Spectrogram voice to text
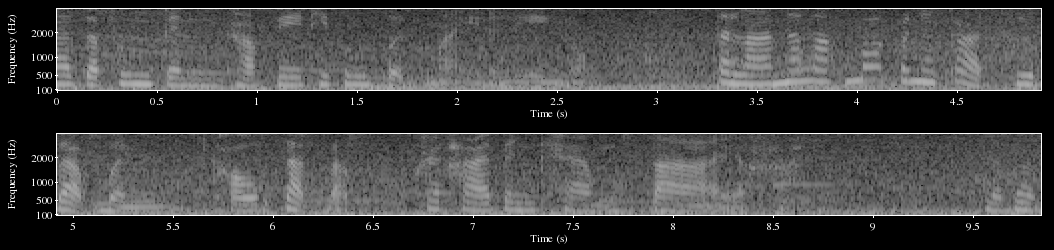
่าจะเพิ่งเป็นคาเฟ่ที่เพิ่งเปิดใหม่นั่นเองเนาะแต่ร้านน่ารักมากบรรยากาศคือแบบเหมือนเขาจัดแบบคล้ายๆ เป็นแคมป์สไตล์อะค่ะ แล้วแบบ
